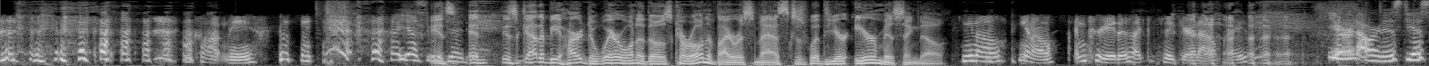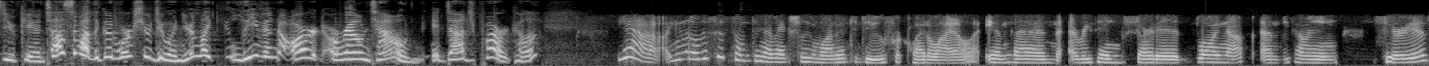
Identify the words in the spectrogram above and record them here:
You caught me. yes, we It's did. and it's got to be hard to wear one of those coronavirus masks with your ear missing, though. You know, you know, I'm creative. I can figure it out, right? You're an artist. Yes, you can. Tell us about the good works you're doing. You're like leaving art around town at Dodge Park, huh? yeah, you know, this is something I've actually wanted to do for quite a while, and then everything started blowing up and becoming serious,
